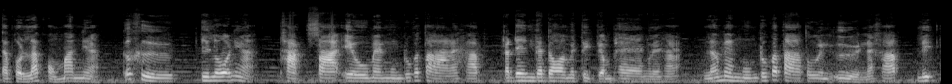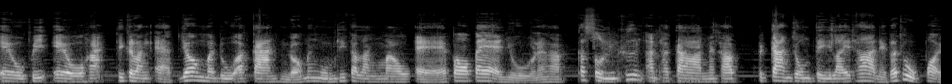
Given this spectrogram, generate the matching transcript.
แต่ผลลัพธ์ของมันเนี่ยก็คือจิโร่เนี่ยผลักซาเอลแมงมุมตุ๊กตานะครับ กระเด็นกระดอนไปติดกำแพงเลยฮะ แล้วแมงมุมตุ๊กตาตัวอื่นๆนะครับลิเอลฟิเอลฮะที่กำลังแอบย่องมาดูอาการของน้องแมงมุมที่กำลังเมาแอบป้อแป้อยู่นะครับกระสุนคลื่นอันธการนะครับเป็นการโจมตีไร้ท่าเนี่ยก็ถูกปล่อย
